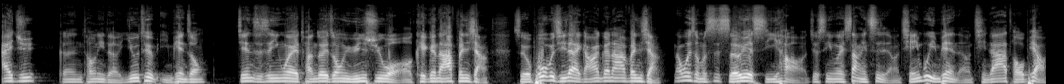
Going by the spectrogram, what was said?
IG 跟 Tony 的 YouTube 影片中。今天只是因为团队终于允许我哦，可以跟大家分享，所以我迫不及待赶快跟大家分享。那为什么是十二月十一号？就是因为上一次啊前一部影片啊，请大家投票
